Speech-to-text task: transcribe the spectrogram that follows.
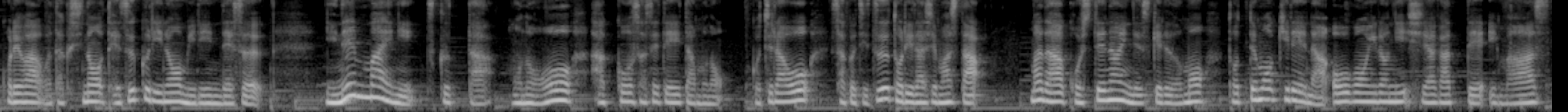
これは私の手作りのみりんです。2年前に作ったものを発酵させていたもの。こちらを昨日取り出しました。まだこしてないんですけれどもとっても綺麗な黄金色に仕上がっています。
